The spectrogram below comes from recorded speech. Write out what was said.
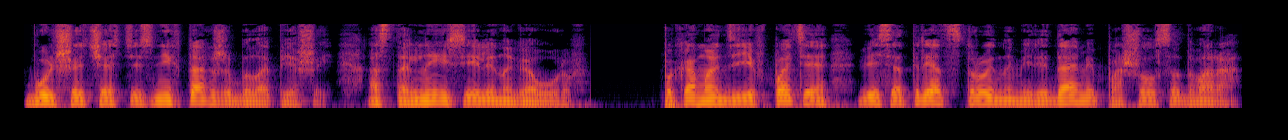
Большая часть из них также была пешей, остальные сели на Гауров. По команде Евпатия весь отряд стройными рядами пошел со двора.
